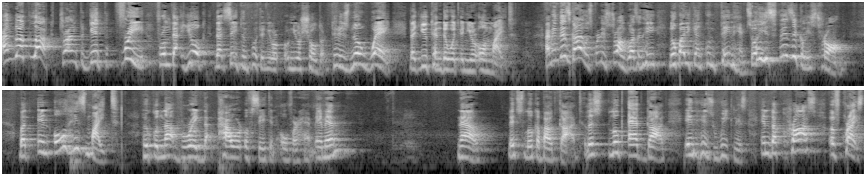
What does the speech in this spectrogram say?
And good luck trying to get free from that yoke that Satan put on your, on your shoulder. There is no way that you can do it in your own might. I mean, this guy was pretty strong, wasn't he? Nobody can contain him. So he's physically strong. But in all his might, he could not break that power of Satan over him. Amen? Now, Let's look about God. Let's look at God in his weakness. In the cross of Christ.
